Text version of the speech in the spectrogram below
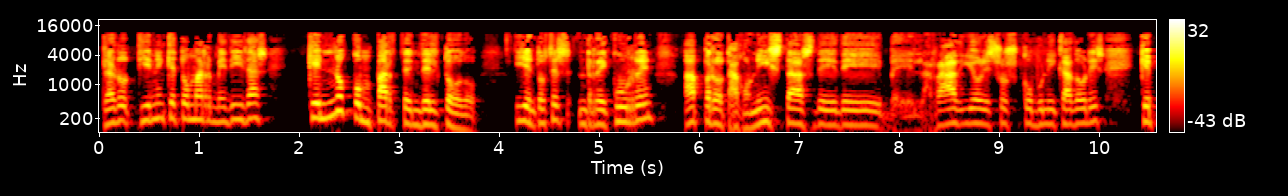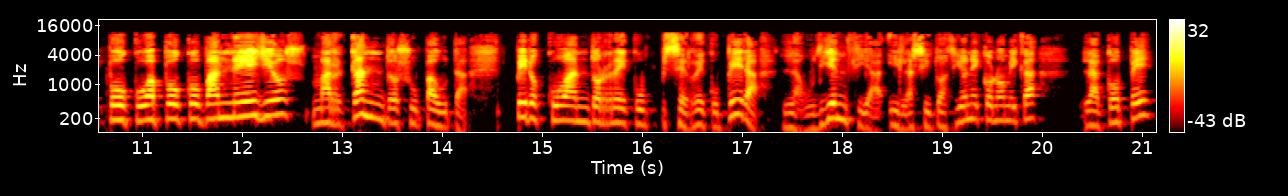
claro, tienen que tomar medidas que no comparten del todo. Y entonces recurren a protagonistas de, la radio, esos comunicadores, que poco a poco van ellos marcando su pauta. Pero cuando se recupera la audiencia y la situación económica, la COPE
